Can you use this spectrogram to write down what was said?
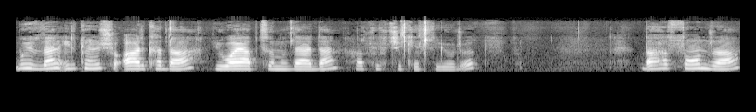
Bu yüzden ilk önce şu arkada yuva yaptığımız yerden hafifçe kesiyoruz. Daha sonra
